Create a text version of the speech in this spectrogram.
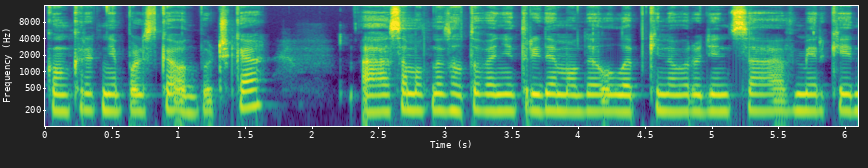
konkrétne poľská odbočka, a samotné zhotovenie 3D modelu lepky novorodenca v mierke 1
